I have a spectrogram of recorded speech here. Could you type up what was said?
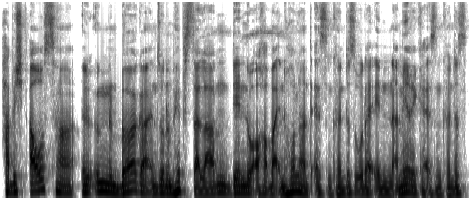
habe ich außer äh, irgendeinen Burger in so einem Hipsterladen, den du auch aber in Holland essen könntest oder in Amerika essen könntest,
